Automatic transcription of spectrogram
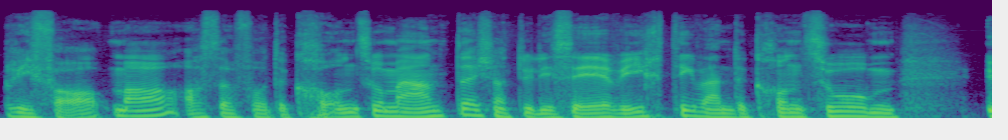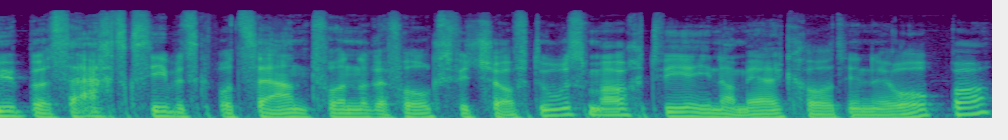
Privatmann, also von den Konsumenten. Ist natürlich sehr wichtig, wenn der Konsum über 60, 70 Prozent von einer Volkswirtschaft ausmacht, wie in Amerika oder in Europa.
